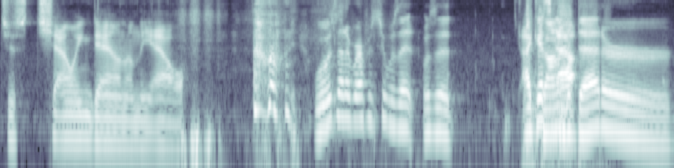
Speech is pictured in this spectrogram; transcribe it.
just chowing down on the owl. What was that a reference to? Was that was it I guess Dawn owl- of the Dead or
